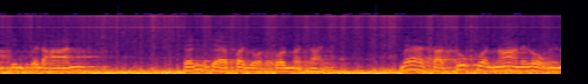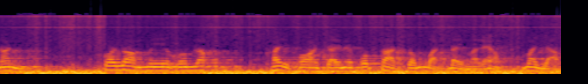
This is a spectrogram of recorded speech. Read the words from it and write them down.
ำกินเป็นอาหารเห็นแก่ประโยชน์ตนมาใช่แม่สัตว์ทุกคนหน้าในโลกนี้นั้นก็ย่อมมีความรักใครพอใจในภพชาติสมบัติได้มาแล้ว ไม่อยาก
